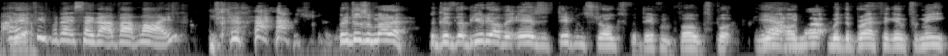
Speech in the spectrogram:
i yeah. hope people don't say that about mine but it doesn't matter because the beauty of it is it's different strokes for different folks but yeah, yeah on that with the breath again for me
